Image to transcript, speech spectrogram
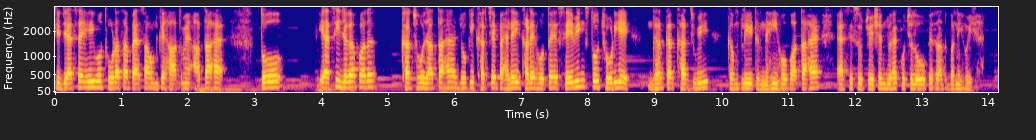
कि जैसे ही वो थोड़ा सा पैसा उनके हाथ में आता है तो ऐसी जगह पर खर्च हो जाता है, जो कि खर्चे पहले ही खड़े होते हैं। सेविंग्स तो छोड़िए, घर का खर्च भी कंप्लीट नहीं हो पाता है। ऐसी सिचुएशन जो है कुछ लोगों के साथ बनी हुई है।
